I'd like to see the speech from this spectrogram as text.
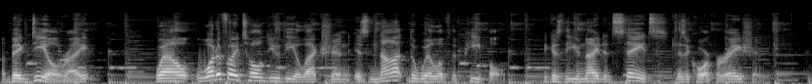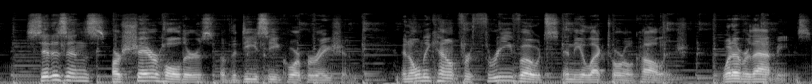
a big deal, right? Well, what if I told you the election is not the will of the people, because the United States is a corporation? Citizens are shareholders of the DC Corporation, and only count for three votes in the Electoral College, whatever that means.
